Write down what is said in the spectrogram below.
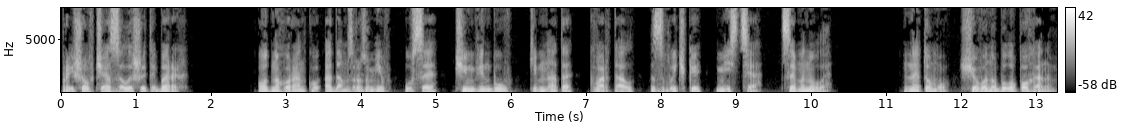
Прийшов час залишити берег. Одного ранку Адам зрозумів усе, чим він був, кімната, квартал, звички, місця це минуле. Не тому, що воно було поганим,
